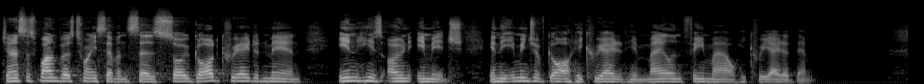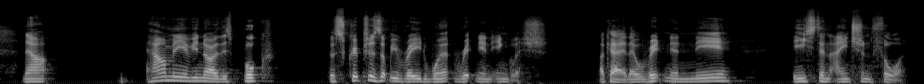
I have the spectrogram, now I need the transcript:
Genesis 1, verse 27 says, So God created man in his own image. In the image of God, he created him. Male and female, he created them. Now, how many of you know this book? The scriptures that we read weren't written in English. Okay, they were written in Near Eastern ancient thought.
